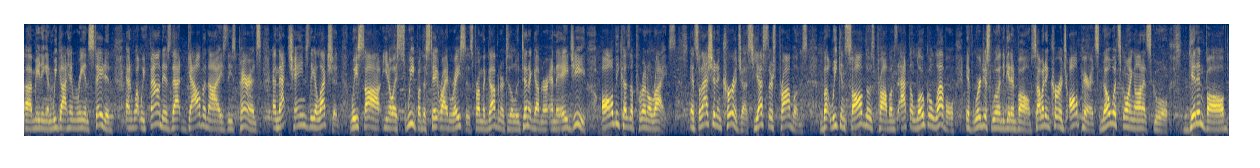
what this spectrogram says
uh, meeting and we got him reinstated. And what we found is that galvanized these parents and that changed the election. We saw, you know, a sweep of the statewide races from the governor to the lieutenant governor and the AG, all because of parental rights. And so that should encourage us. Yes, there's problems, but we can solve those problems at the local level if we're just willing to get involved. So I would encourage all parents know what's going on at school, get involved,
